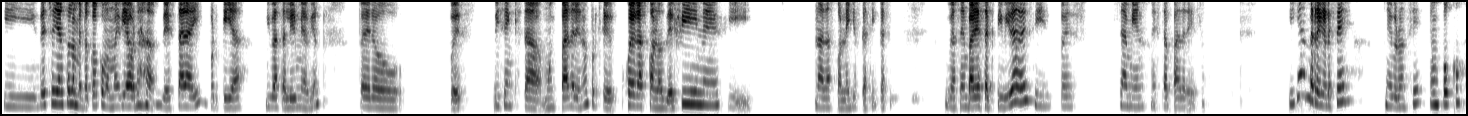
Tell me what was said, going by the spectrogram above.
Y de hecho ya solo me tocó como media hora de estar ahí porque ya iba a salir mi avión. Pero pues dicen que está muy padre, ¿no? Porque juegas con los delfines y nadas con ellos casi, casi. Y hacen varias actividades y pues también está padre eso. Y ya me regresé, me bronceé un poco.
